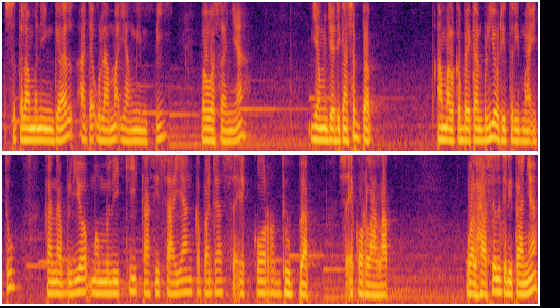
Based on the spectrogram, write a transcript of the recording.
setelah meninggal ada ulama yang mimpi bahwasanya yang menjadikan sebab amal kebaikan beliau diterima itu karena beliau memiliki kasih sayang kepada seekor dubab, seekor lalat. Walhasil ceritanya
